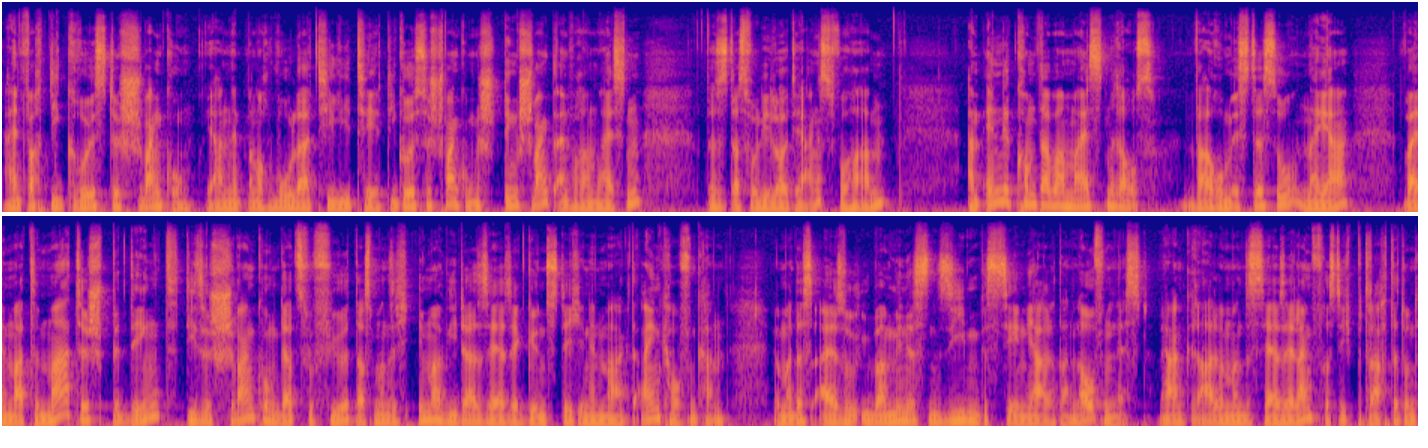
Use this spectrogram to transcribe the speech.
einfach die größte Schwankung. Ja, nennt man auch Volatilität. Die größte Schwankung. Das Ding schwankt einfach am meisten. Das ist das, wo die Leute Angst vor haben. Am Ende kommt aber am meisten raus. Warum ist das so? Naja, weil mathematisch bedingt diese Schwankung dazu führt, dass man sich immer wieder sehr, sehr günstig in den Markt einkaufen kann. Wenn man das also über mindestens sieben bis zehn Jahre dann laufen lässt, ja, gerade wenn man das sehr, sehr langfristig betrachtet und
